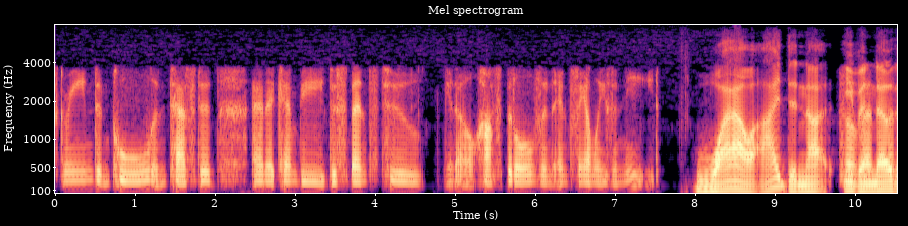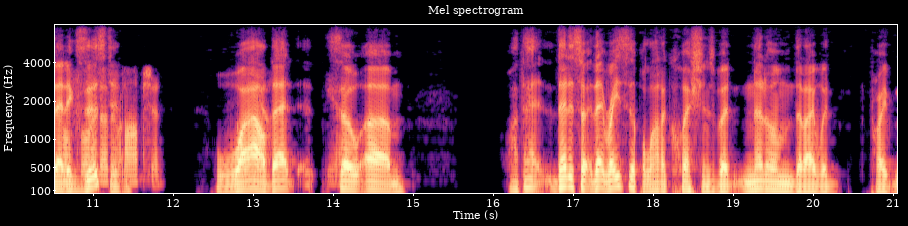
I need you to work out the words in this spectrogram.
screened and pooled and tested, and it can be dispensed to you know, hospitals and, and families in need. Wow, I did not so even know that existed. Option. Wow, yeah. that yeah. so um wow that that is so, that raises up a lot of questions, but none of them that I would probably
